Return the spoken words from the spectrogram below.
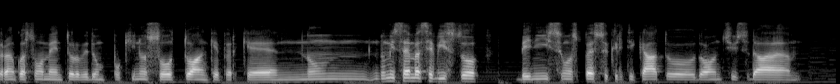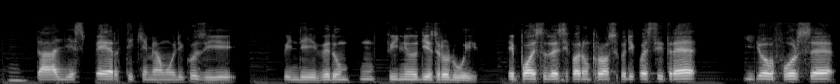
però in questo momento lo vedo un pochino sotto anche perché non, non mi sembra sia visto benissimo, spesso è criticato Doncic da, mm. dagli esperti, chiamiamoli così, quindi vedo un, un filino dietro lui. E poi se dovessi fare un pronostico di questi tre, io forse,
